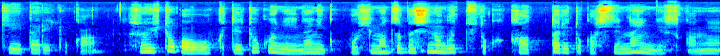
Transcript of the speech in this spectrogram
聞いたりとか。そういう人が多くて特に何かこう暇つぶしのグッズとか買ったりとかしてないんですかね？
